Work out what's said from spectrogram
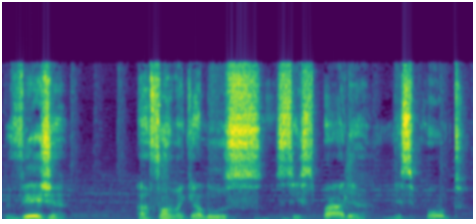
Veja a forma que a luz se espalha nesse ponto.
